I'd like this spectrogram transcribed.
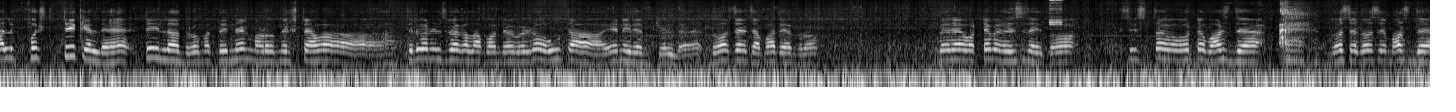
ಅಲ್ಲಿ ಫಸ್ಟ್ ಟೀ ಕೇಳಿದೆ, ಟೀ ಇಲ್ಲ ಅಂದರು, ಮತ್ತು ಇನ್ನೇನು ಮಾಡೋದು ನೆಕ್ಸ್ಟ್ ಯಾವ, ತಿರ್ಗಾ ನಿಲ್ಲಿಸ್ಬೇಕಲ್ಲಪ್ಪ ಅಂತ ಹೇಳ್ಬಿಟ್ಟು ಊಟ ಏನಿದೆ ಅಂತ ಕೇಳಿದೆ. ದೋಸೆ, ಚಪಾತಿ ಅಂದರು. ಬೇರೆ ಹೊಟ್ಟೆ ಮೇಲೆ ಹಸಿದಾಯಿತು ಶಿಸ್ತಾಗಿ ಹೊಟ್ಟೆ ಬಾರಿಸಿದೆ ದೋಸೆ ದೋಸೆ ಬಾರಿಸಿದೆ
